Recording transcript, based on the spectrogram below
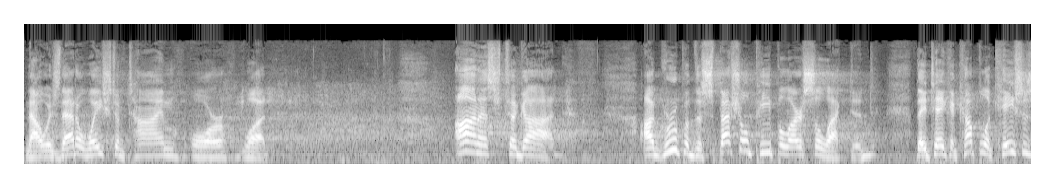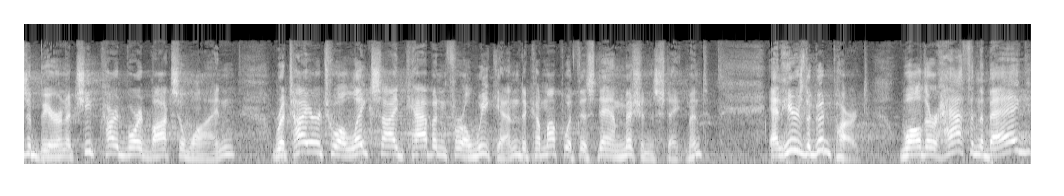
Now, is that a waste of time or what? Honest to God. A group of the special people are selected. They take a couple of cases of beer and a cheap cardboard box of wine, retire to a lakeside cabin for a weekend to come up with this damn mission statement. And here's the good part while they're half in the bag,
